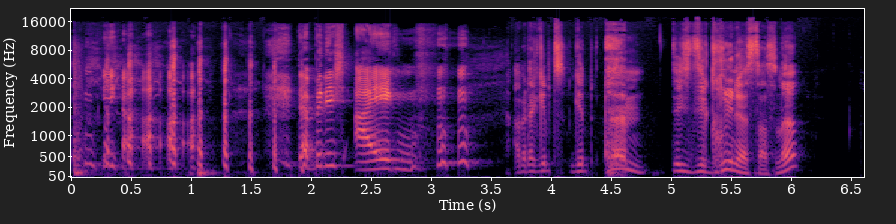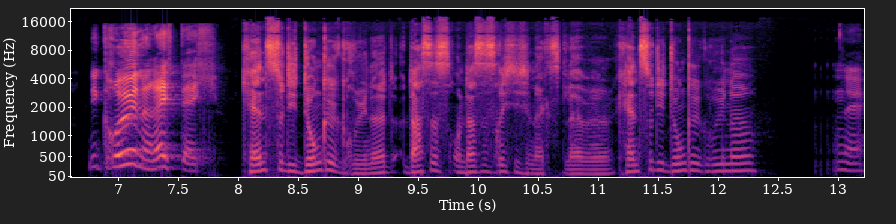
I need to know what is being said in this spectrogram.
Da bin ich eigen. Aber da gibt's, gibt, die, die grüne ist das, ne? Die Grüne, richtig. Kennst du die dunkelgrüne? Das ist, und das ist richtig Next Level. Kennst du die dunkelgrüne? Nee.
